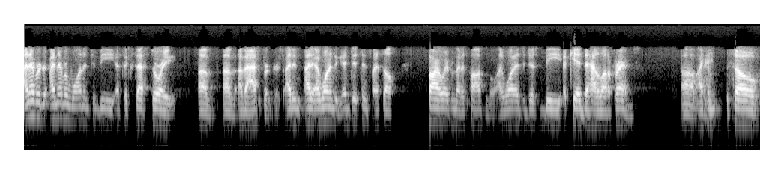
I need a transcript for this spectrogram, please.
I never I never wanted to be a success story of of, of Asperger's. I didn't I, I wanted to distance myself far away from that as possible. I wanted to just be a kid that had a lot of friends. Um, I can so,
